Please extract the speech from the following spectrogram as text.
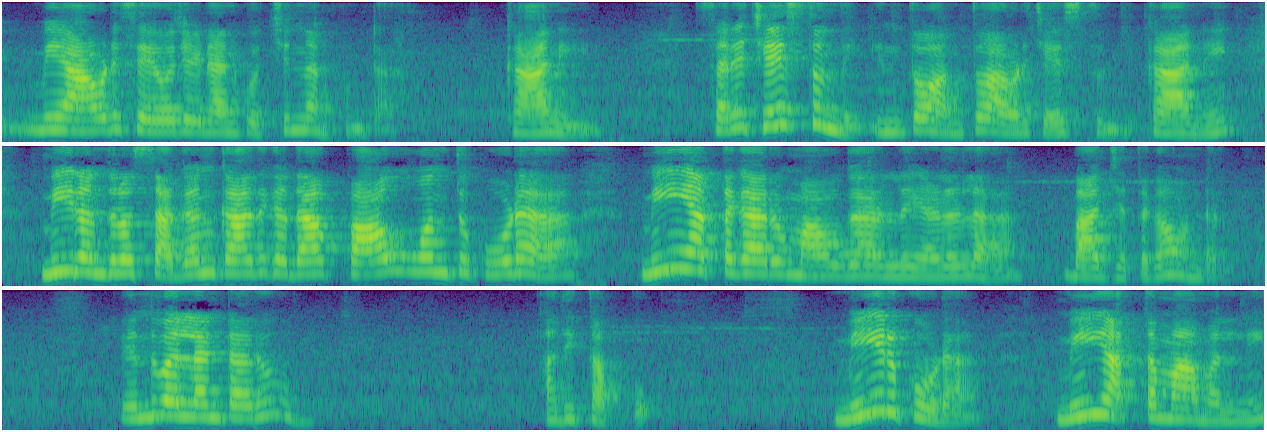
మీ ఆవిడ సేవ చేయడానికి వచ్చింది అనుకుంటారు కానీ సరే చేస్తుంది. ఇంతో అంతో ఆవిడ చేస్తుంది. కానీ మీరు అందులో సగం కాదు కదా పావు వంతు కూడా మీ అత్తగారు మావగారుల ఎడల బాధ్యతగా ఉండరు. ఎందువల్ల అంటారు అది తప్పు. మీరు కూడా మీ అత్తమామల్ని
